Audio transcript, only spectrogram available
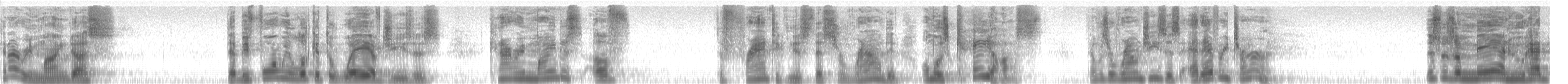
Can I remind us that before we look at the way of Jesus, can I remind us of the franticness that surrounded, almost chaos that was around Jesus at every turn. This was a man who had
